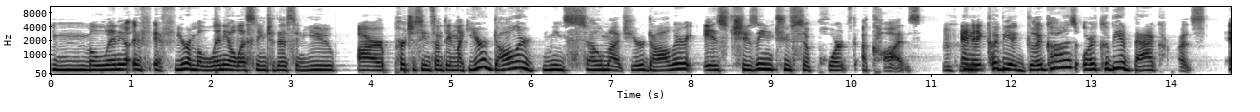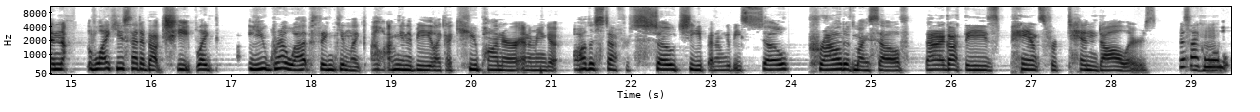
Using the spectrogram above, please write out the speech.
millennial if if you're a millennial listening to this and you are purchasing something like your dollar means so much your dollar is choosing to support a because mm-hmm. and it could be a good cause or it could be a bad cause and like you said about cheap like you grow up thinking like oh i'm going to be like a couponer and i'm going to get all this stuff for so cheap and i'm going to be so proud of myself that i got these pants for $10 it's like mm-hmm. well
